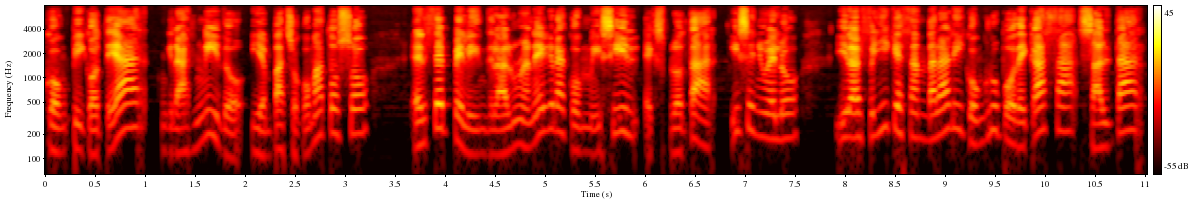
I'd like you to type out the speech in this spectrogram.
con Picotear, Graznido y Empacho Comatoso el Zeppelin de la Luna Negra con misil, explotar y señuelo, y el alfeñique Zambalari con grupo de caza, saltar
